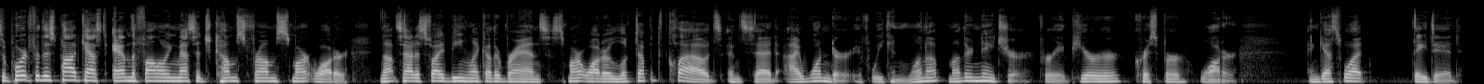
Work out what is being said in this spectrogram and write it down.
Support for this podcast and the following message comes from Smartwater. Not satisfied being like other brands, Smartwater looked up at the clouds and said, I wonder if we can one up Mother Nature for a purer, crisper water. And guess what? They did.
